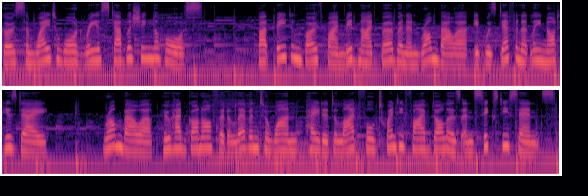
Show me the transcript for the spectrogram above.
goes some way toward re-establishing the horse. But beaten both by Midnight Bourbon and Rombauer, it was definitely not his day. Rombauer, who had gone off at 11 to 1, paid a delightful $25.60.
